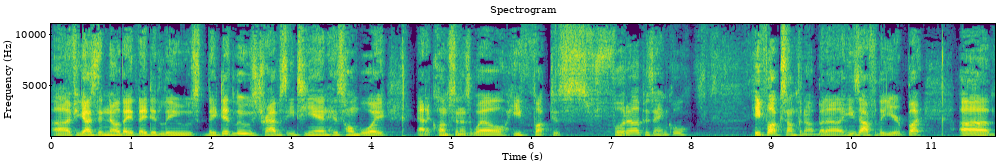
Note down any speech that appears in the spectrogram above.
Uh, if you guys didn't know, they they did lose. They did lose Travis Etienne, his homeboy, at a Clemson as well. He fucked his foot up, his ankle. He fucked something up, but uh, he's out for the year. But uh,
